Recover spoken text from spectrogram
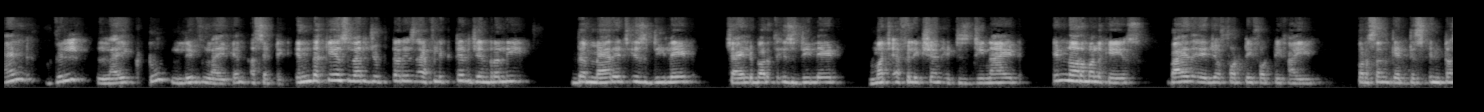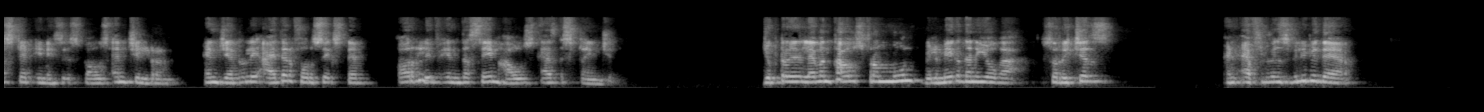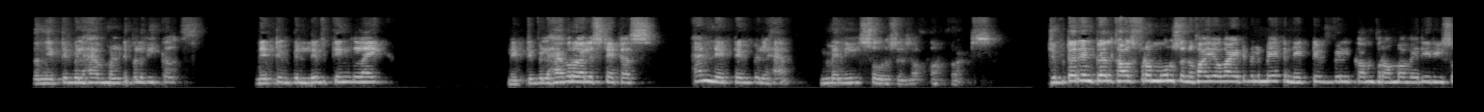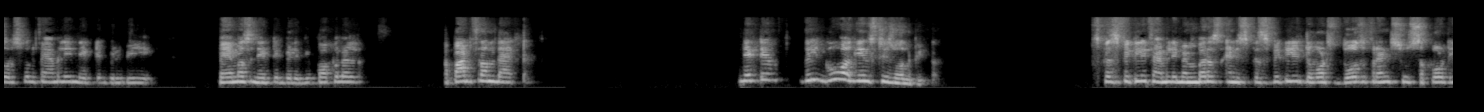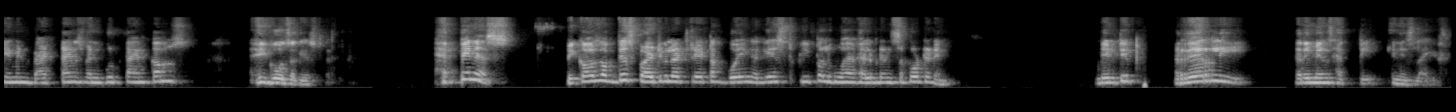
and will like to live like an ascetic. In the case where Jupiter is afflicted, generally the marriage is delayed, childbirth is delayed, much affliction, it is denied. In normal case, by the age of 40, 45, person get disinterested in his spouse and children and generally either forsakes them or live in the same house as a stranger. Jupiter in 11th house from moon will make Dhani Yoga. So riches and affluence will be there. The native will have multiple vehicles. Native will live king-like. Native will have royal status and native will have many sources of comforts. Jupiter in 12th house from moon, Sunafa Yoga, it will make native will come from a very resourceful family. Native will be famous, native will be popular. Apart from that, native will go against his own people. Specifically family members and specifically towards those friends who support him in bad times. When good time comes, he goes against them. Happiness because of this particular trait of going against people who have helped and supported him. Native rarely remains happy in his life.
